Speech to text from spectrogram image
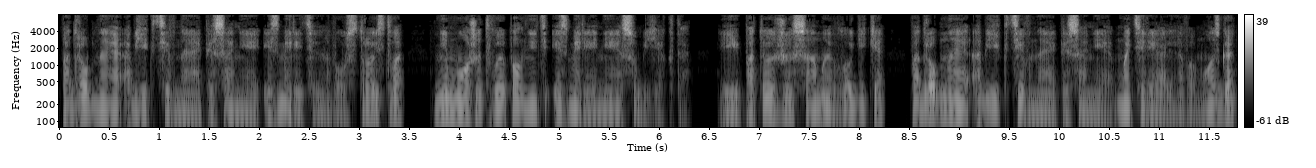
Подробное объективное описание измерительного устройства не может выполнить измерение субъекта. И по той же самой логике подробное объективное описание материального мозга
